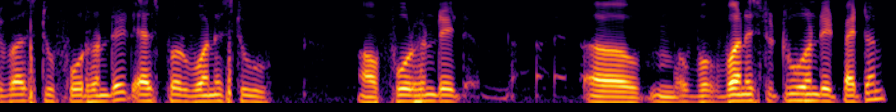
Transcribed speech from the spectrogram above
reverse to 400 as per 1 is to uh, 400 1 is to 200 pattern.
